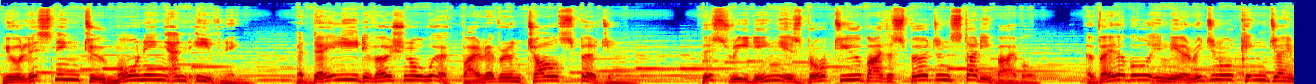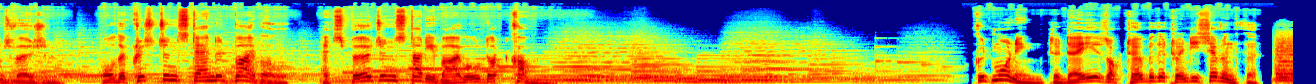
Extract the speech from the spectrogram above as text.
You're listening to Morning and Evening, a daily devotional work by Reverend Charles Spurgeon. This reading is brought to you by the Spurgeon Study Bible, available in the original King James Version or the Christian Standard Bible at spurgeonstudybible.com. Good morning. Today is October the 27th.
